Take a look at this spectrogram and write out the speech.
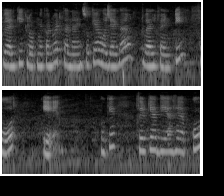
ट्वेल्व की क्लॉक में कन्वर्ट करना है। सो क्या हो जाएगा? Twelve twenty four A M okay फिर क्या दिया है आपको?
